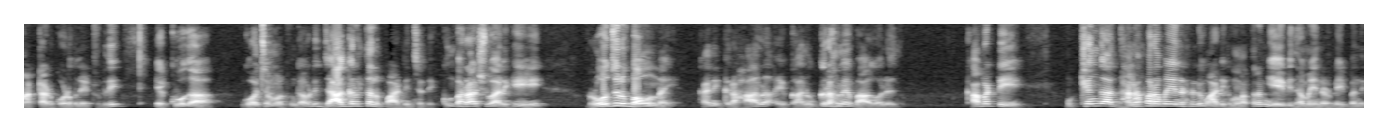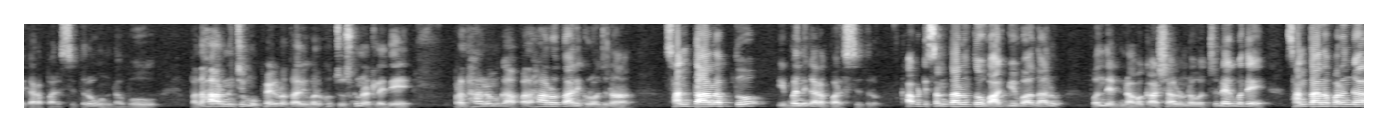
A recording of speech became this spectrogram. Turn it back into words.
మాట్లాడుకోవడం అనేటువంటిది ఎక్కువగా గోచరమవుతుంది కాబట్టి జాగ్రత్తలు పాటించండి. కుంభరాశి వారికి రోజులు బాగున్నాయి కానీ గ్రహాల యొక్క అనుగ్రహమే బాగోలేదు. కాబట్టి ముఖ్యంగా ధనపరమైనటువంటి వాటికి మాత్రం ఏ విధమైనటువంటి ఇబ్బందికర పరిస్థితులు ఉండవు. పదహారు నుంచి ముప్పై ఒకటో తారీఖు వరకు చూసుకున్నట్లయితే ప్రధానంగా పదహారో తారీఖు రోజున సంతానంతో ఇబ్బందికర పరిస్థితులు. కాబట్టి సంతానంతో వాగ్వివాదాలు పొందేటువంటి అవకాశాలు ఉండవచ్చు. లేకపోతే సంతానపరంగా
